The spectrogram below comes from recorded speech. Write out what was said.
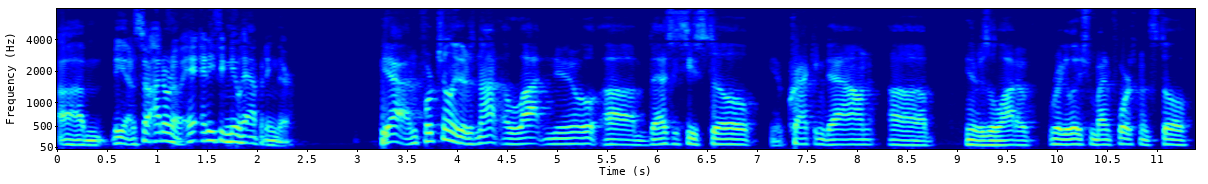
um, yeah, so I don't know. Anything new happening there? Yeah, unfortunately, there's not a lot new. Um, the SEC is still you know, cracking down. Uh, you know, there's a lot of regulation by enforcement still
